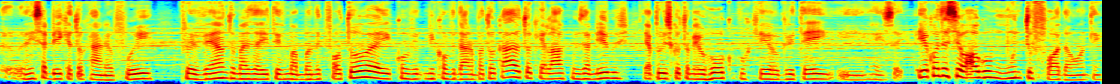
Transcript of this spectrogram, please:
Eu nem sabia que ia tocar, né? Eu fui pro evento, mas aí teve uma banda que faltou, aí me convidaram para tocar. Eu toquei lá com os amigos. E é por isso que eu tô meio rouco, porque eu gritei e é isso aí. E aconteceu algo muito foda ontem.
